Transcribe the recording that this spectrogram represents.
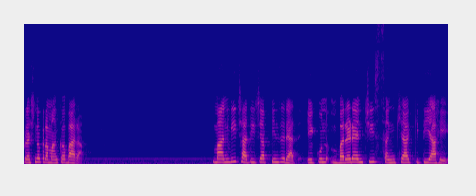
प्रश्न क्रमांक बारा. मानवी छातीच्या पिंजऱ्यात एकूण बरड्यांची संख्या किती आहे?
